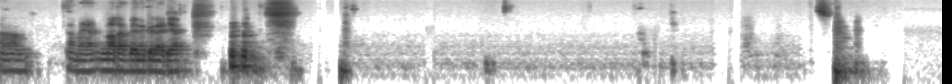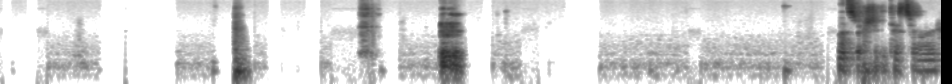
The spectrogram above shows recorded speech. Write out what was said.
Um, that might not have been a good idea. Let's switch to the test server.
